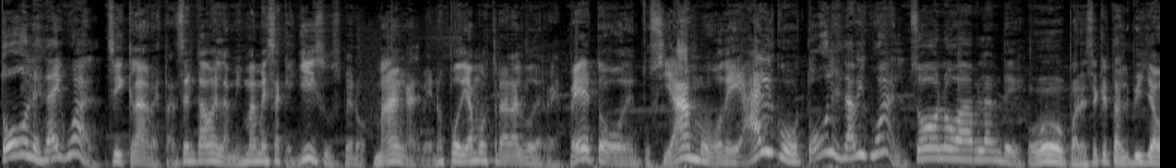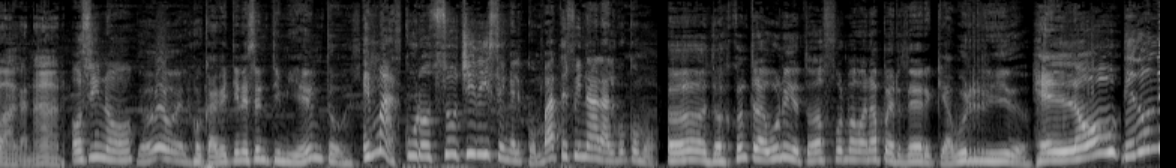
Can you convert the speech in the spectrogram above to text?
Todo les da igual. Sí, claro, están sentados en la misma mesa que Jesus, pero man, al menos podía mostrar algo de respeto o de entusiasmo o de algo. Todo les daba igual. Solo hablan de, oh, parece que tal villa va a ganar. O si no, no, el Hokage tiene sentimientos. Es más, Kurotsuchi dice en el combate final algo como, ah, dos contra uno y de todas formas van a perder, qué aburrido. Hello, ¿de dónde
